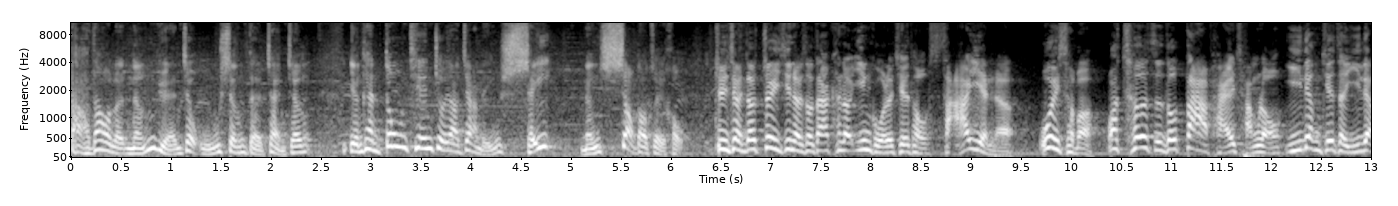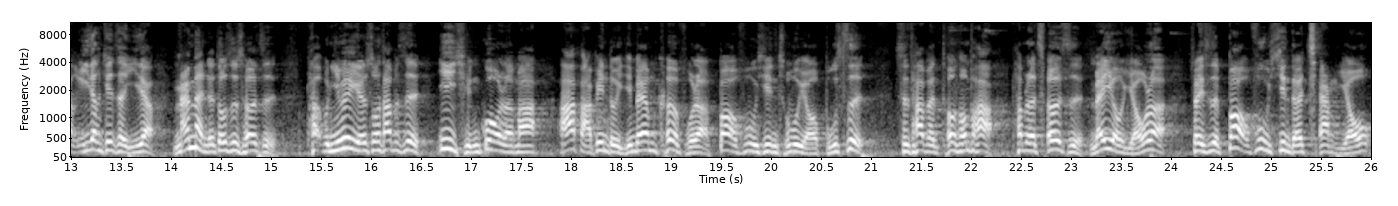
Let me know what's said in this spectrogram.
打到了能源这无声的战争。眼看冬天就要降临，谁能笑到最后？就像你知道，最近的时候，大家看到英国的街头傻眼了。为什么？哇，车子都大排长龙，一辆接着一辆，一辆接着一辆，满满的都是车子。他，你们有人说他们是疫情过了吗？阿尔法病毒已经被他们克服了，报复性出游？不是，是他们通通怕他们的车子没有油了，所以是报复性的抢油。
